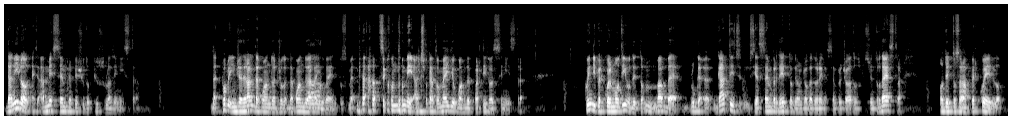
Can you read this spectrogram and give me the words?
Danilo a me è sempre piaciuto più sulla sinistra. Da, proprio in generale da quando, ha giocato, da quando è alla ah. Juventus. Secondo me ha giocato meglio quando è partito a sinistra. Quindi per quel motivo ho detto, mm, vabbè, Gatti si è sempre detto che è un giocatore che ha sempre giocato sul centro-destra. Ho detto sarà per quello.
